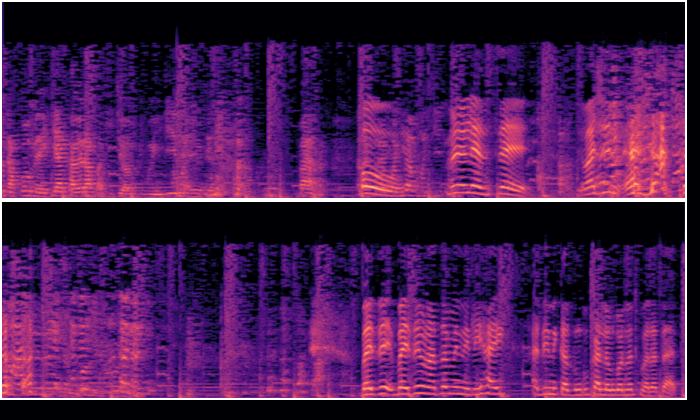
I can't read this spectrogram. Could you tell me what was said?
utakuwa umewekea kamera kwa kichwa ya mtu mwingine. Oh. Mi ni ule msee imagine by the unadhani nilihike hadi nikazunguka longonot mara tatu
